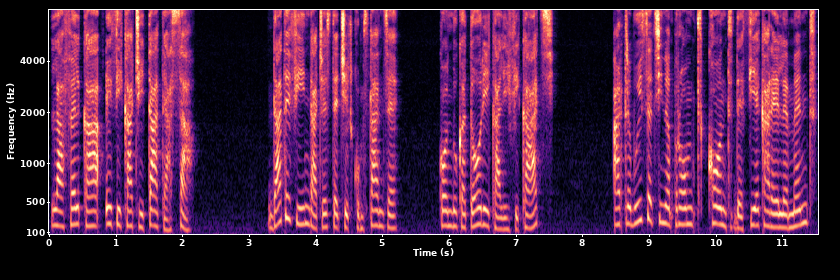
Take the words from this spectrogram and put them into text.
la fel ca eficacitatea sa. Date fiind aceste circumstanțe, conducătorii calificați ar trebui să țină prompt cont de fiecare element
